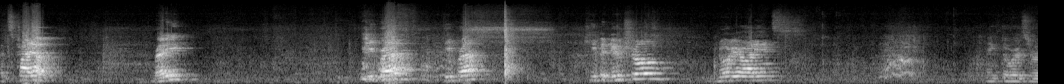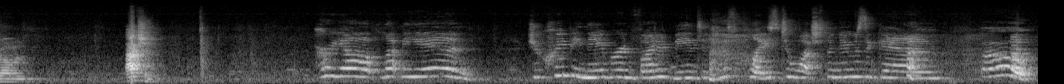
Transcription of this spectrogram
Let's try it out. Ready? Deep breath. Deep breath. Keep it neutral. Ignore your audience. Make the words your own. Action. Hurry up, let me in. Your creepy neighbor invited me into his place to watch the news again. Oh,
